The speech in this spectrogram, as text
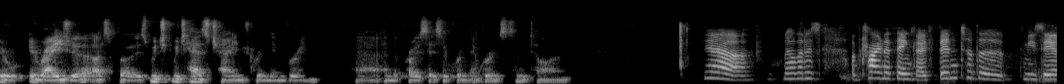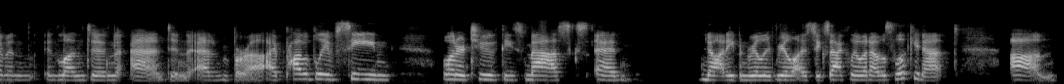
er- erasure, I suppose, which which has changed remembering uh, and the process of remembrance through time. Yeah, no, that is. I'm trying to think. I've been to the museum in in London and in Edinburgh. I probably have seen one or two of these masks and not even really realized exactly what I was looking at. Um,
